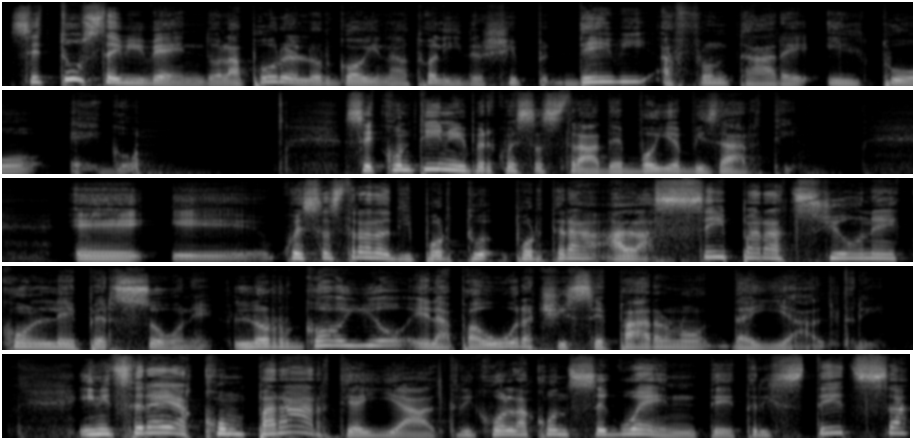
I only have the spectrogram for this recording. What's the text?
Se tu stai vivendo la paura e l'orgoglio nella tua leadership, devi affrontare il tuo ego. Se continui per questa strada, e voglio avvisarti, e, e questa strada ti port- porterà alla separazione con le persone. L'orgoglio e la paura ci separano dagli altri. Inizierai a compararti agli altri con la conseguente tristezza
